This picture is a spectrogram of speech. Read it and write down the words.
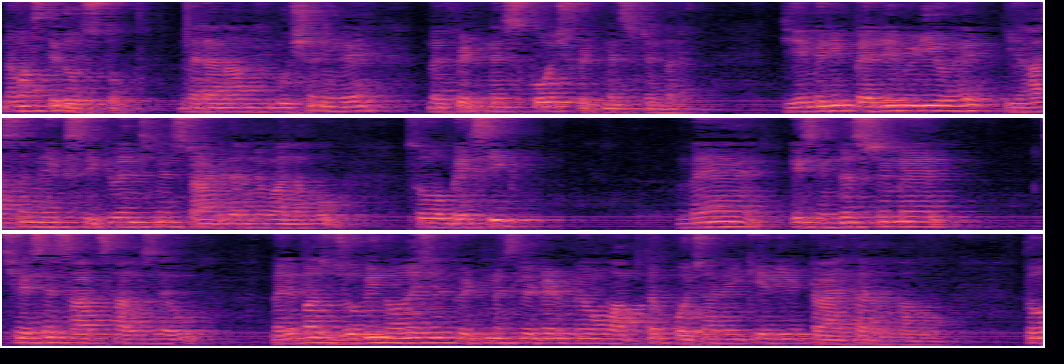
नमस्ते दोस्तों मेरा नाम है भूषण इंगड़े मैं फिटनेस कोच फिटनेस ट्रेनर ये मेरी पहली वीडियो है यहाँ से मैं एक सीक्वेंस में स्टार्ट करने वाला हूँ। सो so, बेसिक मैं इस इंडस्ट्री में छह से सात साल से हूँ। मेरे पास जो भी नॉलेज है फिटनेस रिलेटेड मैं वो आप तक पहुँचाने के लिए ट्राई कर रहा हूँ। तो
